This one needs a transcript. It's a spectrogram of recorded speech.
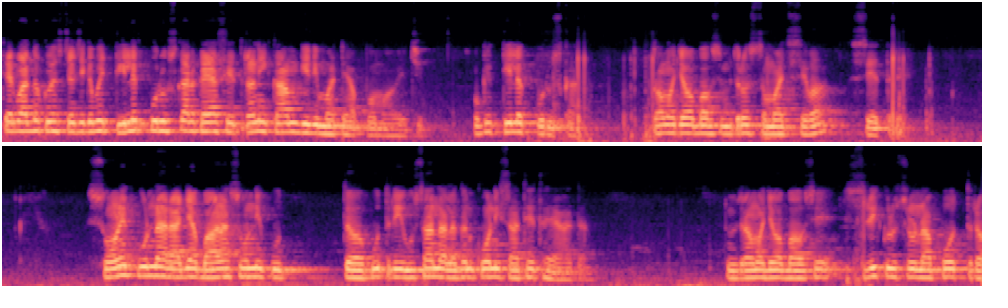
ત્યારબાદનો ક્વેશ્ચન છે કે ભાઈ તિલક પુરસ્કાર કયા ક્ષેત્રની કામગીરી માટે આપવામાં આવે છે? ઓકે, તિલક પુરસ્કાર. તો આમાં જવાબ આવશે મિત્રો સમાજ સેવા ક્ષેત્રે. સોણિતપુરના રાજા બાણાસુરની પુત્રી ઉષાના લગ્ન કોની સાથે થયા હતા? દૂસરામાં જવાબ આવશે શ્રી કૃષ્ણના પૌત્ર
